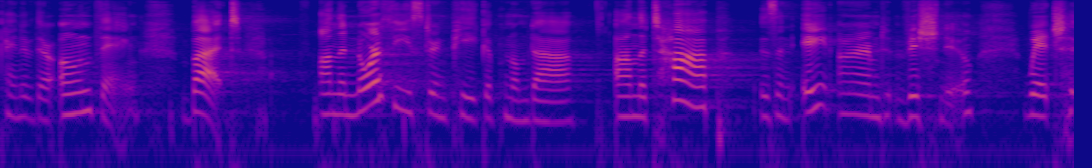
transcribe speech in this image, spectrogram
kind of their own thing. But on the northeastern peak of Phnom Da, on the top is an eight-armed Vishnu, which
